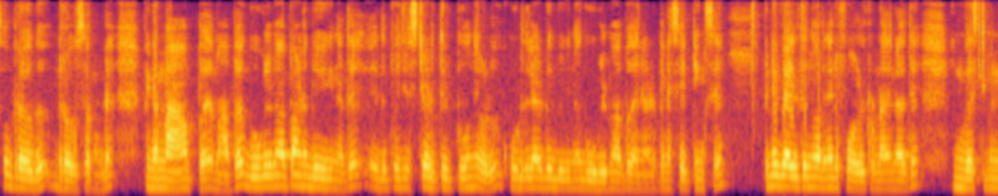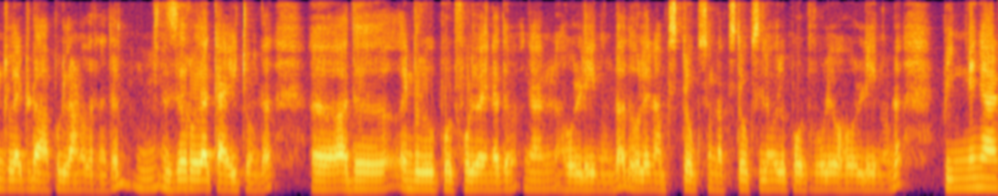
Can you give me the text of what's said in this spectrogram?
സോ ബ്രൗ ബ്രൗസറുണ്ട് പിന്നെ മാപ്പ് മാപ്പ് ഗൂഗിൾ മാപ്പാണ് ഉപയോഗിക്കുന്നത്. ഇതിപ്പോൾ ജസ്റ്റ് എടുത്തിട്ടു എന്നേ ഉള്ളൂ. കൂടുതലായിട്ട് ഉപയോഗിക്കുന്നത് ഗൂഗിൾ മാപ്പ് തന്നെയാണ്. പിന്നെ സെറ്റിങ്സ് പിന്നെ വെൽത്ത് എന്ന് പറഞ്ഞൊരു ഫോൾഡർ ഉണ്ട്. അതിനകത്ത് ഇൻവെസ്റ്റ്മെന്റ് റിലേറ്റഡ് ആപ്പുകളാണ് വരുന്നത്. സീറോ ദ ആയിട്ടുണ്ട് അത് എന്റെ ഒരു പോർട്ട്ഫോളിയോ അതിനകത്ത് ഞാൻ ഹോൾഡ് ചെയ്യുന്നുണ്ട്. അതുപോലെ തന്നെ അപ്സ്റ്റോക്സ് ഉണ്ട്. അപ്സ്റ്റോക്സിലും ഒരു പോർട്ട്ഫോളിയോ ഹോൾഡ് ചെയ്യുന്നുണ്ട്. പിന്നെ ഞാൻ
